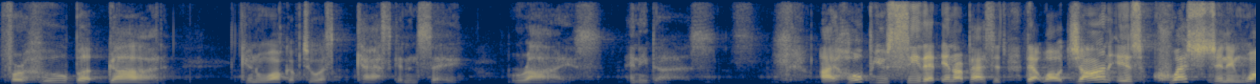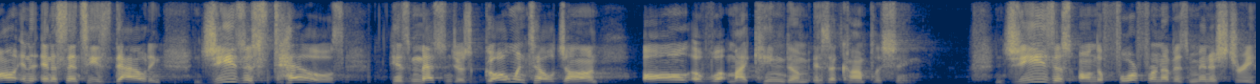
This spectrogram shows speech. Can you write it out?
For who but God can walk up to a casket and say, Rise? And he does. I hope you see that in our passage that while John is questioning, while in, in a sense he's doubting, Jesus tells his messengers, Go and tell John all of what my kingdom is accomplishing. Jesus, on the forefront of his ministry,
